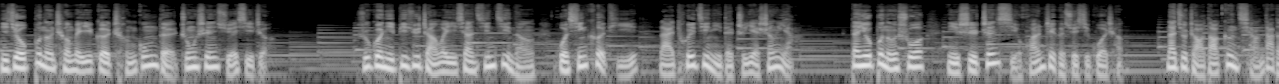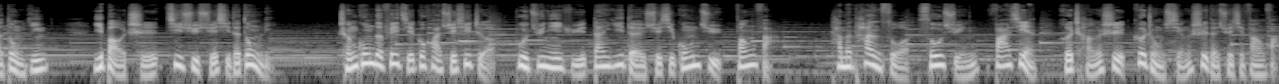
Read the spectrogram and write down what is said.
你就不能成为一个成功的终身学习者。如果你必须掌握一项新技能或新课题来推进你的职业生涯，但又不能说你是真喜欢这个学习过程，那就找到更强大的动因，以保持继续学习的动力。成功的非结构化学习者不拘泥于单一的学习工具方法。他们探索、搜寻、发现和尝试各种形式的学习方法，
